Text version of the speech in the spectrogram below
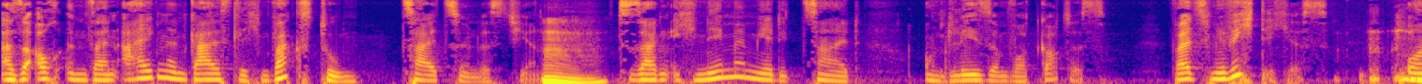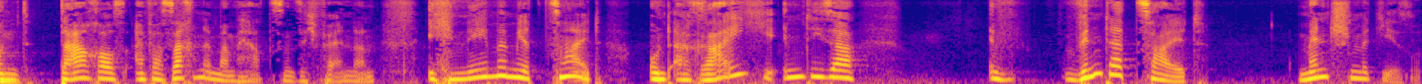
Also auch in seinen eigenen geistlichen Wachstum Zeit zu investieren Hm. zu sagen, ich nehme mir die Zeit und lese im Wort Gottes, weil es mir wichtig ist und daraus einfach Sachen in meinem Herzen sich verändern. Ich nehme mir Zeit und erreiche in dieser Winterzeit Menschen mit Jesus,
